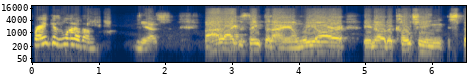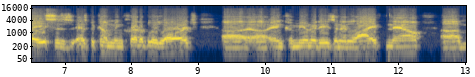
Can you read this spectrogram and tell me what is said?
Frank is one of them. Yes. I like to think that I am. We are, you know, the coaching space is, has become incredibly large uh, uh, in communities and in life now. Um,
